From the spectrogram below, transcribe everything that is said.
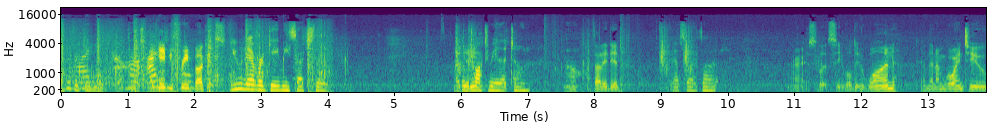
You never gave me a bucket. I gave you three buckets. You never gave me such thing. I Don't didn't. talk to me in that tone. Oh, I thought I did. That's what I thought. All right, so let's see. We'll do one, and then I'm going to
